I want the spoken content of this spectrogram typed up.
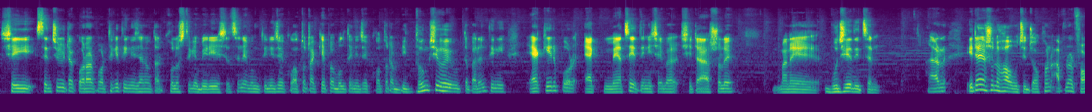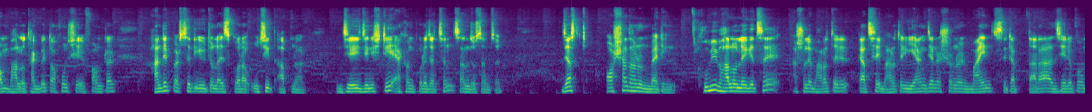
সেই সেঞ্চুরিটা করার পর থেকে তিনি যেন তার খোলস থেকে বেরিয়ে এসেছেন এবং তিনি যে কতটা কেপাবল তিনি যে কতটা বিধ্বংসী হয়ে উঠতে পারেন, তিনি একের পর এক ম্যাচে তিনি সেবা, সেটা আসলে মানে বুঝিয়ে দিচ্ছেন। আর এটাই আসলে হওয়া উচিত, যখন আপনার ফর্ম ভালো থাকবে, তখন সেই ফর্মটার হান্ড্রেড পার্সেন্ট ইউটিলাইজ করা উচিত আপনার। যেই জিনিসটি এখন করে যাচ্ছেন সানজো স্যামসন। জাস্ট অসাধারণ ব্যাটিং খুবই ভালো লেগেছে। আসলে ভারতের কাছে, ভারতের ইয়াং জেনারেশনের মাইন্ড সেট তারা যেরকম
